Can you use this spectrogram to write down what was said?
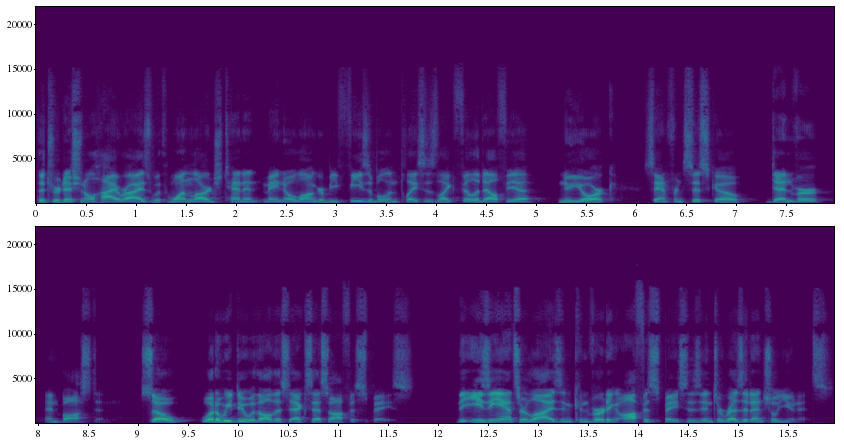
The traditional high rise with one large tenant may no longer be feasible in places like Philadelphia, New York, San Francisco, Denver, and Boston. So, what do we do with all this excess office space? The easy answer lies in converting office spaces into residential units.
